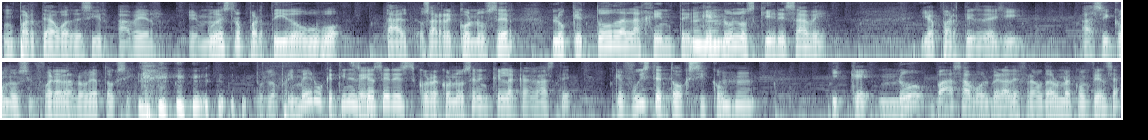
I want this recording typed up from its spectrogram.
un parteagua, decir, a ver, en nuestro partido hubo tal, o sea, reconocer lo que toda la gente que no los quiere sabe? Y a partir de allí, así como si fuera la novia tóxica, pues lo primero que tienes que hacer es reconocer en qué la cagaste, que fuiste tóxico y que no vas a volver a defraudar una confianza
